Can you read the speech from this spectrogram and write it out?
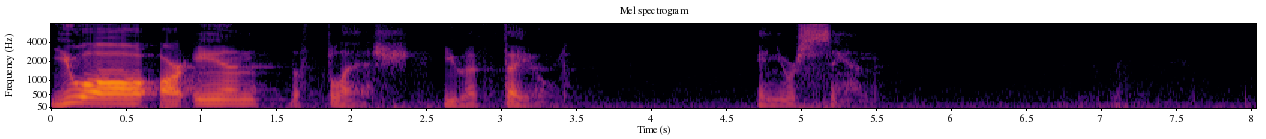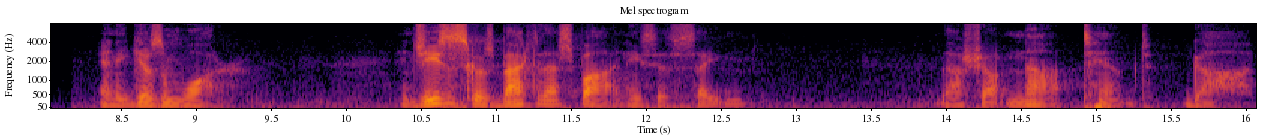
You all are in the flesh. You have failed in your sin. And he gives them water. And Jesus goes back to that spot and he says, Satan, thou shalt not tempt God.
